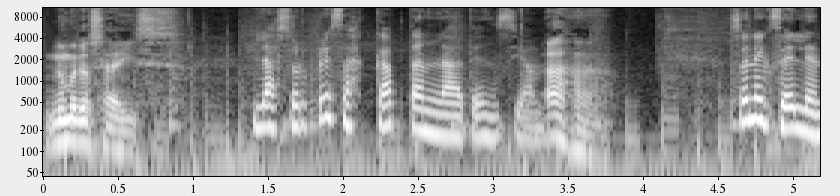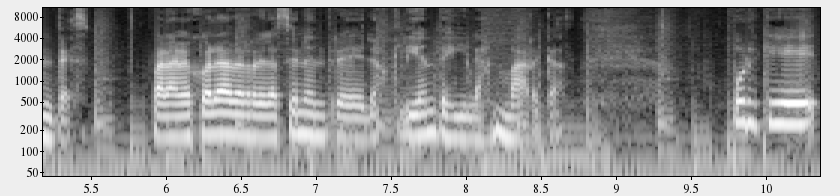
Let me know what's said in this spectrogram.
Número 6. Las sorpresas captan la atención. Ajá. Son excelentes para mejorar la relación entre los clientes y las marcas. Porque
